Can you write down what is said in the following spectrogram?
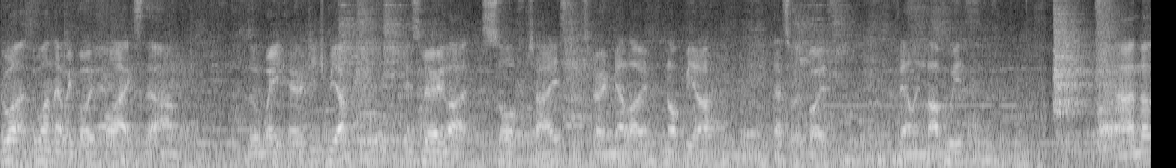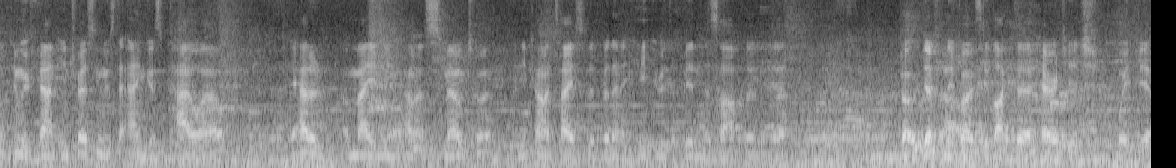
The one, the one that we both like is the um, the wheat heritage beer. It's very like soft taste. It's very mellow, not bitter. That's what we both fell in love with. Uh, another thing we found interesting was the Angus Pale Ale. It had an amazing kind of smell to it, and you kind of tasted it, but then it hit you with the bitterness after. Yeah. But we definitely both did like the heritage wheat beer.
